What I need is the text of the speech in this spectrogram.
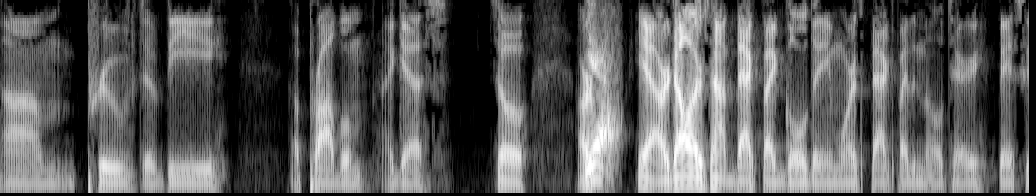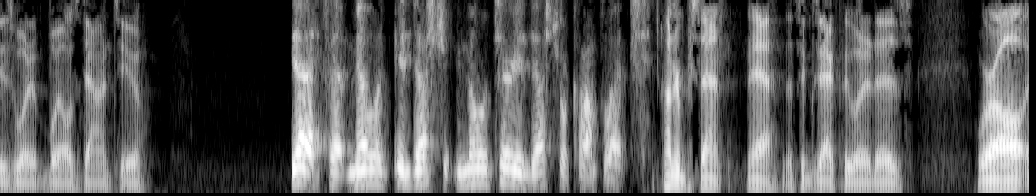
um, prove to be a problem, I guess. So our Yeah. yeah, our dollar's not backed by gold anymore. It's backed by the military. Basically, is what it boils down to. Yeah, it's that mili- industrial, military industrial complex. Hundred percent. Yeah, that's exactly what it is. We're all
